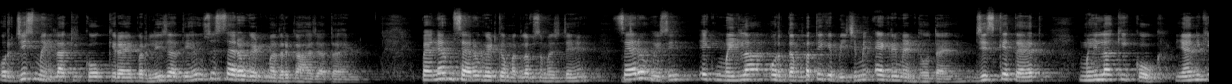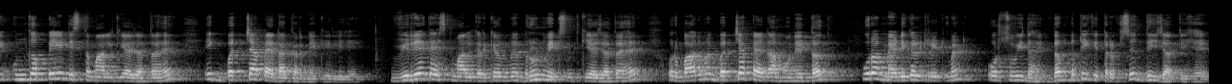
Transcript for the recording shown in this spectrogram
और जिस महिला की कोख किराए पर ली जाती है, उसे सैरोगेट मदर कहा जाता है। पहले हम सैरोगेट का मतलब समझते हैं। सैरोगेसी एक महिला और दंपति के बीच में एग्रीमेंट होता है, जिसके तहत महिला की कोख, यानी कि उनका पेट इस्तेमाल किया जाता है एक बच्चा पैदा करने के लिए। वीर्य का इस्तेमाल करके उनमें भ्रूण विकसित किया जाता है और बाद में बच्चा पैदा होने तक पूरा मेडिकल ट्रीटमेंट और सुविधाएँ दंपति की तरफ़ से दी जाती है।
